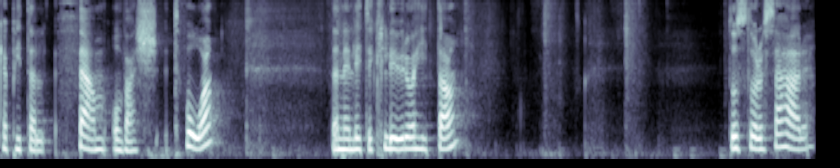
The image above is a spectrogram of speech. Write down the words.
kapitel 5 och vers 2. Den är lite klurig att hitta. Då står det så här.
